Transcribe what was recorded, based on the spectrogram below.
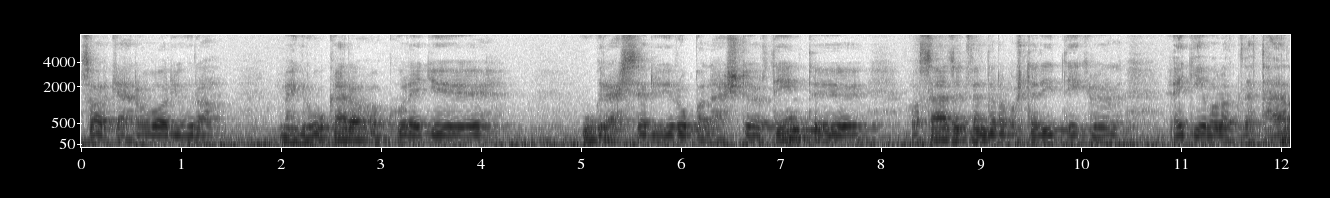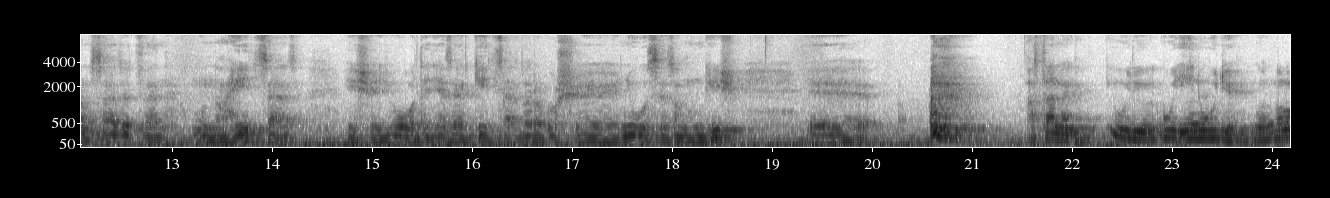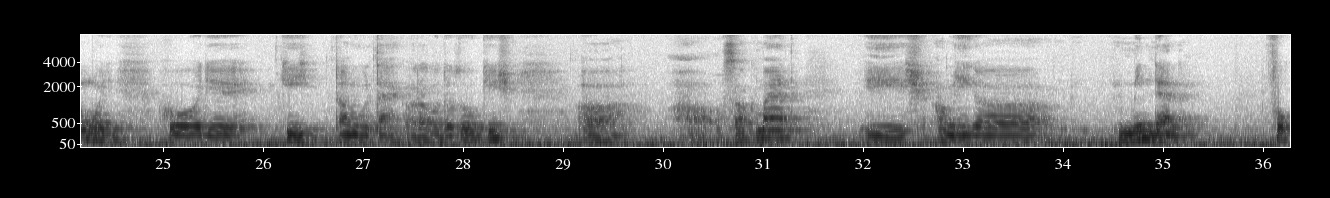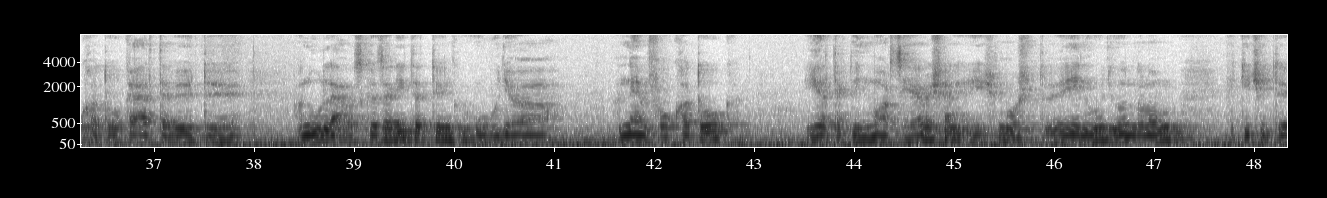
szarkára, varjúra, meg rókára, akkor egy ugrásszerű robbanás történt. A 150 darabos terítékről egy év alatt lett 350, onnan 700, és egy, volt egy 1200 darabos nyúl szezonunk is. Aztán úgy, úgy, én úgy gondolom, hogy, hogy ki tanulták a ragadozók is a, a szakmát, és amíg a minden fogható kártevőt a nullához közelítettünk, úgy a nem foghatók éltek, mint Marci Evesen, és most én úgy gondolom, egy kicsit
